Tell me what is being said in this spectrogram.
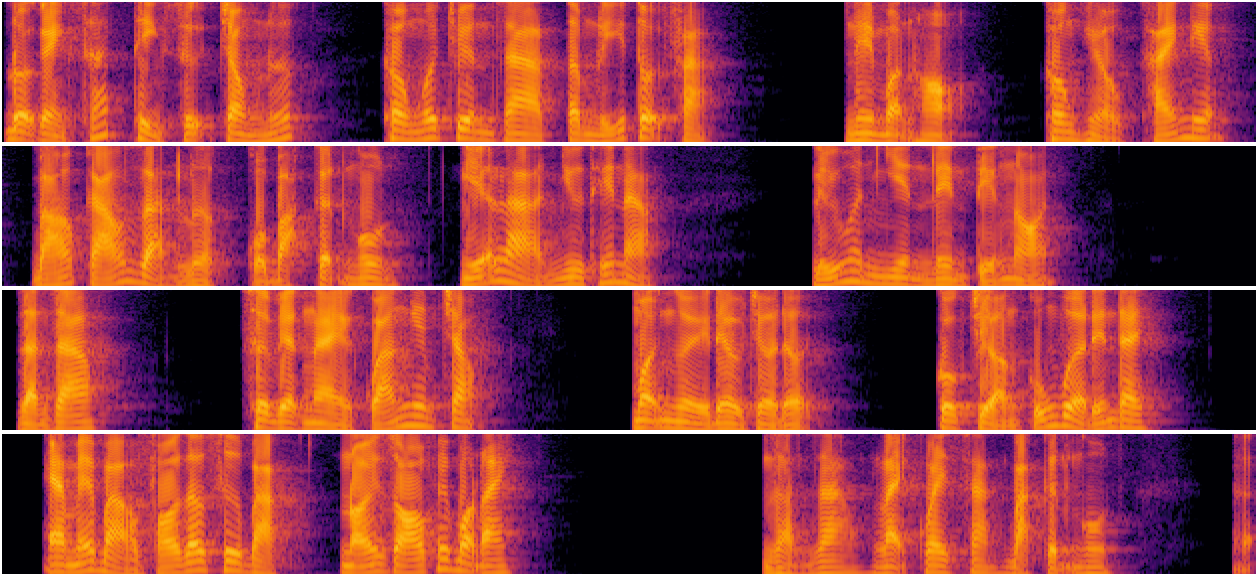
Đội cảnh sát thỉnh sự trong nước không có chuyên gia tâm lý tội phạm, nên bọn họ không hiểu khái niệm báo cáo giản lược của bạc cận ngôn nghĩa là như thế nào. Lý Huân Nhiên lên tiếng nói. Giản giao, sự việc này quá nghiêm trọng. Mọi người đều chờ đợi. Cục trưởng cũng vừa đến đây. Em ấy bảo phó giáo sư Bạc nói gió với bọn anh. Giản giao lại quay sang Bạc Cận Ngôn. Ờ,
